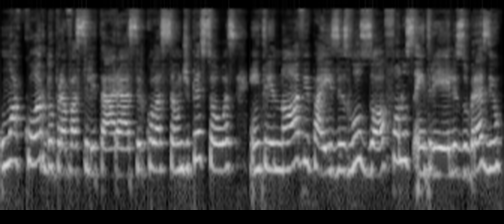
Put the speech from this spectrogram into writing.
Um acordo para facilitar a circulação de pessoas entre nove países lusófonos, entre eles o Brasil,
